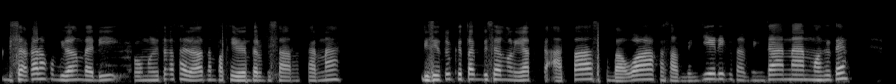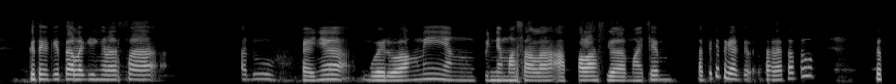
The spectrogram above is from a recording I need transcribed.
bisa kan aku bilang tadi komunitas adalah tempat healing terbesar. Karena di situ kita bisa ngelihat ke atas ke bawah ke samping kiri ke samping kanan. Maksudnya ketika kita lagi ngerasa aduh kayaknya gue doang nih yang punya masalah apalah segala macam tapi ketika ternyata tuh ke,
